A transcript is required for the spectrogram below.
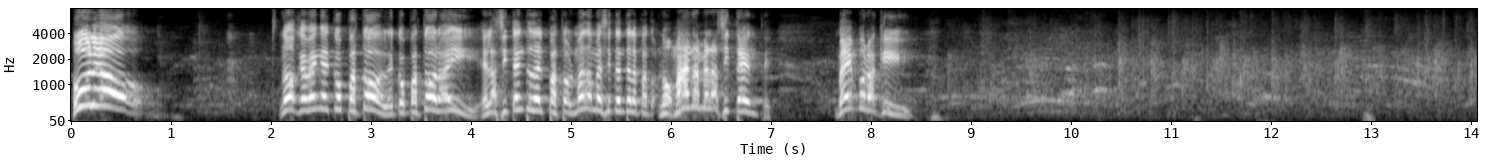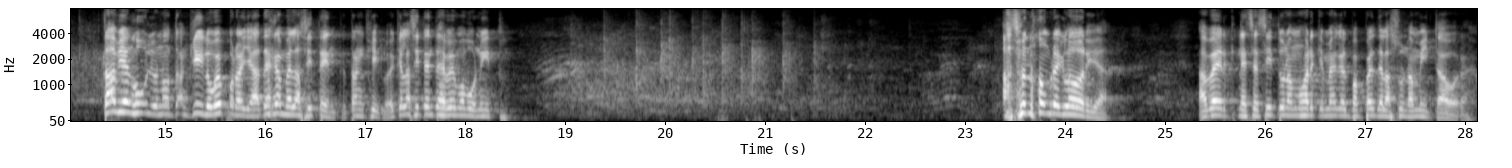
Julio. No, que venga el compastor, el compastor ahí, el asistente del pastor. Mándame asistente del pastor. No, mándame el asistente. Ven por aquí. Está bien, Julio, no, tranquilo, ve por allá, déjame el asistente, tranquilo. Es que el asistente se ve más bonito. A su nombre, gloria. A ver, necesito una mujer que me haga el papel de la tsunamita ahora.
